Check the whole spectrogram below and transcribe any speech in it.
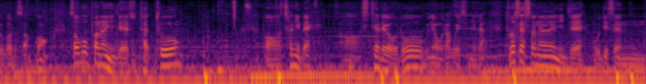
그거로 썼고 서브우퍼는 이제 스타2 어, 1200 어, 스테레오로 운영을 하고 있습니다. 프로세서는 이제 오디슨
